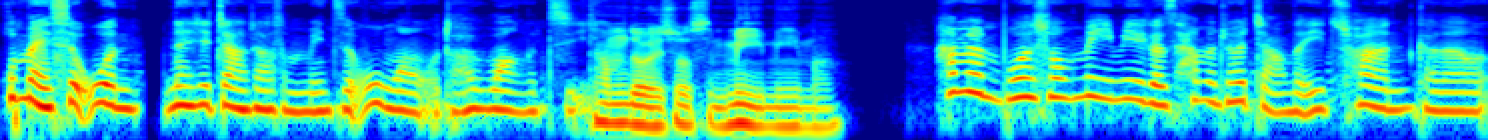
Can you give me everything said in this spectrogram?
我每次问那些酱叫什么名字，问完我都会忘记。他们都会说是秘密吗？他们不会说秘密，可是他们就会讲的一串，可能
